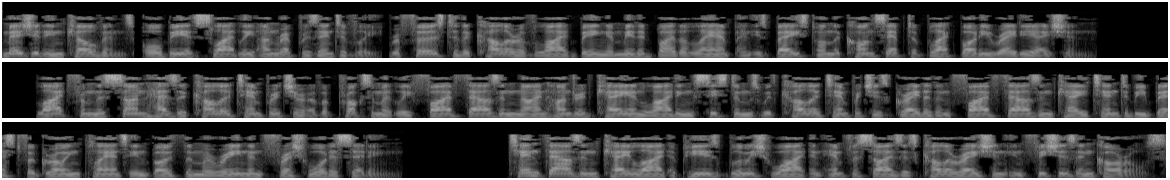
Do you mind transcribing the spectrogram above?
measured in kelvins albeit slightly unrepresentatively refers to the color of light being emitted by the lamp and is based on the concept of blackbody radiation. Light from the Sun has a color temperature of approximately 5900 K and lighting systems with color temperatures greater than 5000 K tend to be best for growing plants in both the marine and freshwater setting. 10,000 K light appears bluish-white and emphasizes coloration in fishes and corals.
